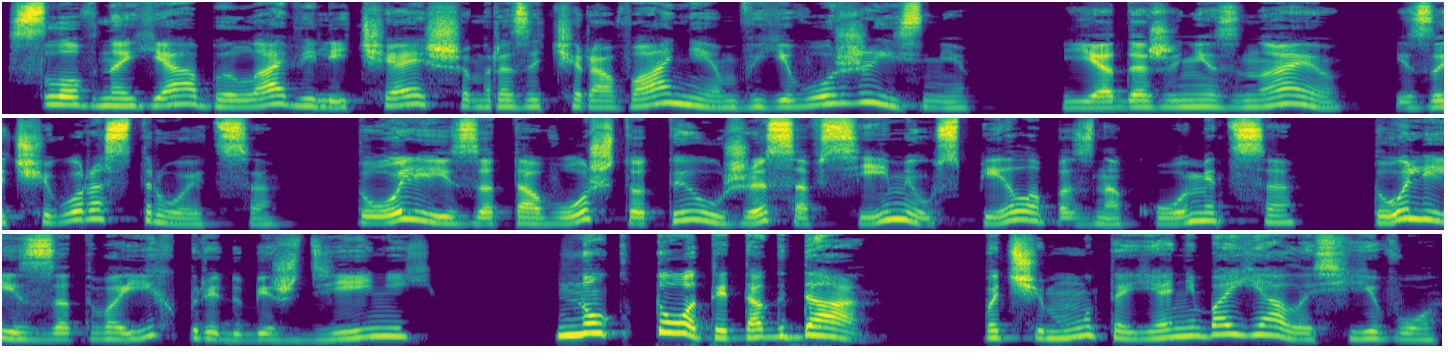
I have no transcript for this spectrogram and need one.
словно я была величайшим разочарованием в его жизни. Я даже не знаю, из-за чего расстроиться. То ли из-за того, что ты уже со всеми успела познакомиться, то ли из-за твоих предубеждений. Но кто ты тогда? Почему-то я не боялась его.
